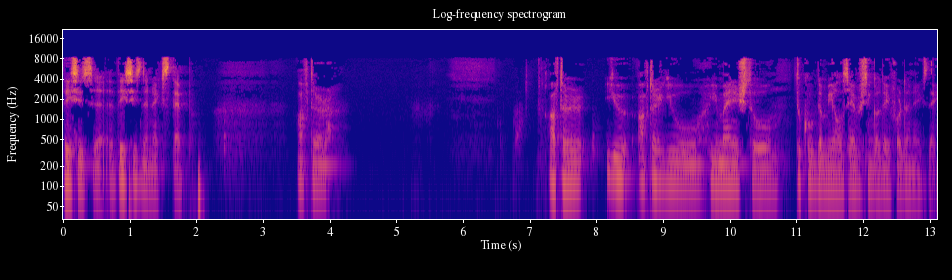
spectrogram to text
This is uh, this is the next step. After after you after you you manage to to cook the meals every single day for the next day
